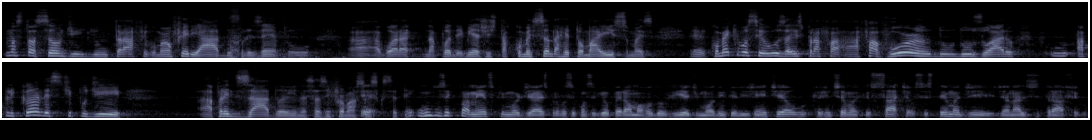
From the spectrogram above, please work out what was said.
uma situação de, de um tráfego maior, um feriado, por exemplo, agora na pandemia a gente está começando a retomar isso, mas é, como é que você usa isso para a favor do, do usuário aplicando esse tipo de aprendizado aí nessas informações é, que você tem? Um dos equipamentos primordiais para você conseguir operar uma rodovia de modo inteligente é o que a gente chama o SAT, é o Sistema de, de Análise de Tráfego.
